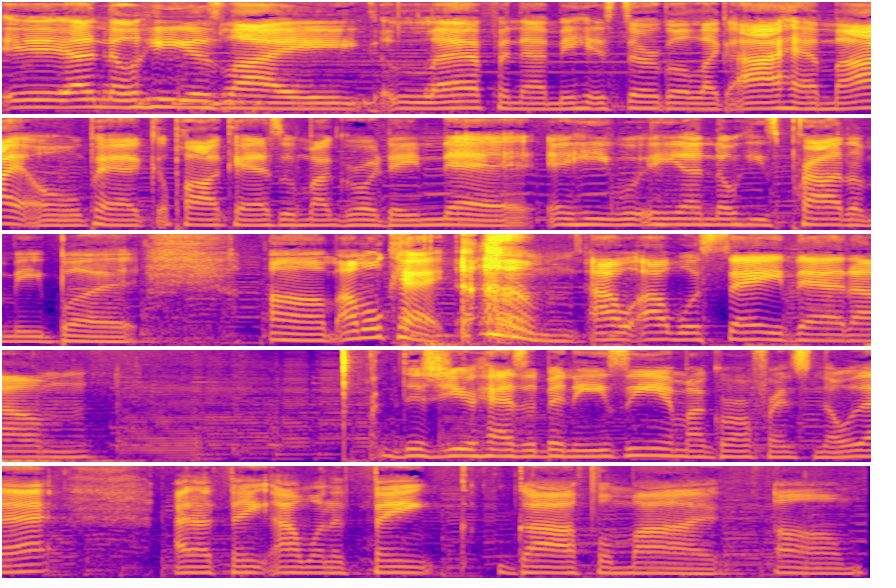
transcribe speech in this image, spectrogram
yeah, I know he is like laughing at me hysterical. Like I have my own pack podcast with my girl Daynette, and he, he I know he's proud of me, but um, I'm okay. I, I will say that um, this year hasn't been easy, and my girlfriends know that. And I think I want to thank God for my um,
